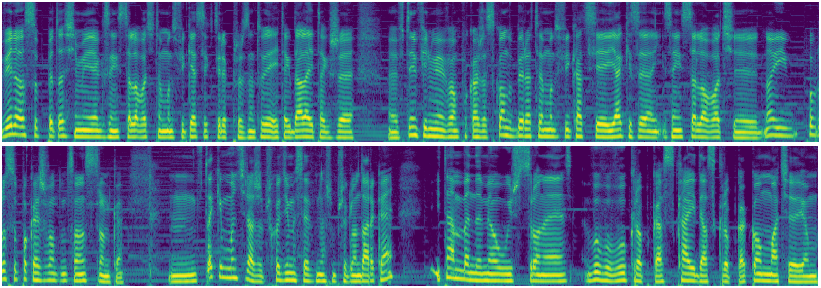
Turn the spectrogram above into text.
Wiele osób pyta się mnie jak zainstalować te modyfikacje, które prezentuję i tak dalej, także e, w tym filmie wam pokażę skąd biorę te modyfikacje, jak je za zainstalować, e, no i po prostu pokażę wam tą całą stronkę. Mm, w takim bądź razie przechodzimy sobie w naszą przeglądarkę i tam będę miał już stronę www.skydas.com, macie ją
